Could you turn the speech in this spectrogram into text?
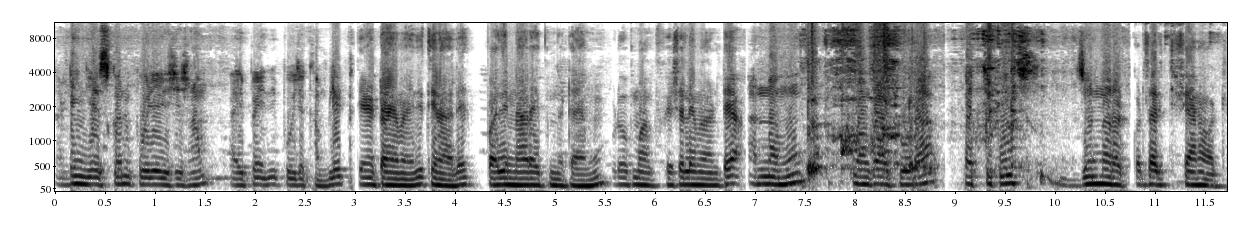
కటింగ్ చేసుకొని పూజ చేసేసినాం. అయిపోయింది పూజ కంప్లీట్. తినే టైం అయింది తినాలి. పదిన్నర అవుతుంది టైం ఇప్పుడు మాకు స్పెషల్ ఏమంటే అన్నము వంకాయ కూర పచ్చి పులుసు జొన్న రొట్టె. ఒకసారి ఫ్యాన్ నేను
